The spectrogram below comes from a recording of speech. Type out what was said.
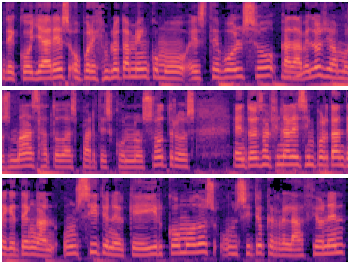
de collares o por ejemplo también como este bolso, cada vez los llevamos más a todas partes con nosotros. Entonces al final es importante que tengan un sitio en el que ir cómodos, un sitio que relacionen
